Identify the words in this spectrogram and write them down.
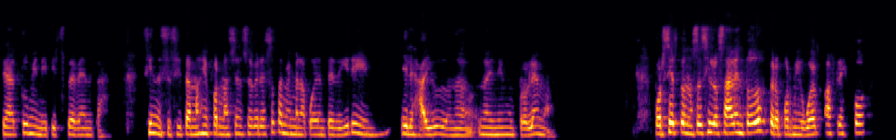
crear tu mini pitch de venta. Si necesitan más información sobre eso, también me la pueden pedir y, les ayudo, no, hay ningún problema. Por cierto, no sé si lo saben todos, pero por mi web ofrezco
